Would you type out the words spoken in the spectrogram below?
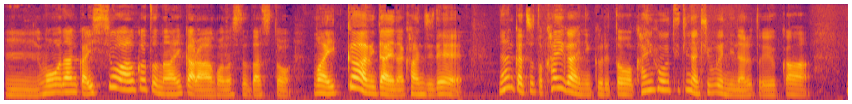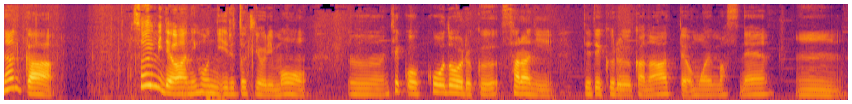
うん、もうなんか一生会うことないからこの人たちとまあいっかみたいな感じでなんかちょっと海外に来ると開放的な気分になるというかなんかそういう意味では日本にいる時よりも、うん、結構行動力さらに出てくるかなって思いますね。うん、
